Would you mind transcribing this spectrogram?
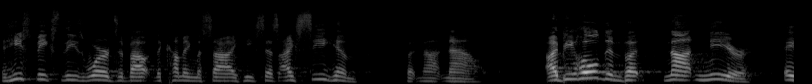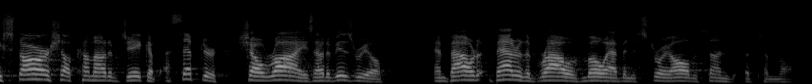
And he speaks these words about the coming Messiah. He says, I see him, but not now. I behold him, but not near. A star shall come out of Jacob, a scepter shall rise out of Israel and batter the brow of Moab and destroy all the sons of tumult.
